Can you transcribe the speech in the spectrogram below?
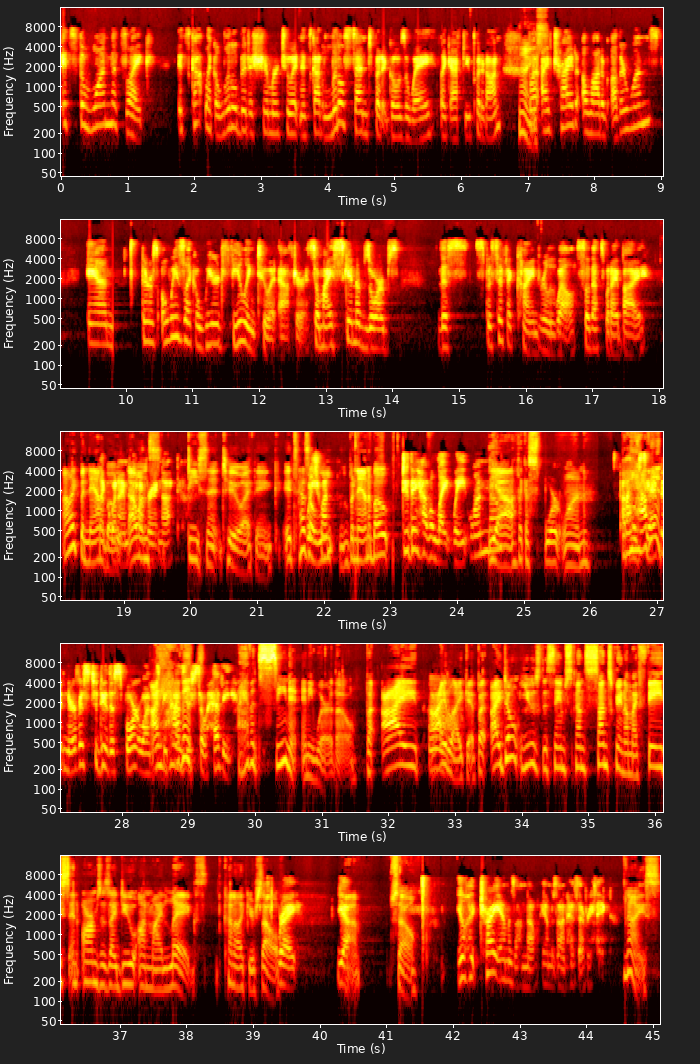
it's the one that's like it's got like a little bit of shimmer to it, and it's got a little scent, but it goes away like after you put it on. Nice. But I've tried a lot of other ones, and there's always like a weird feeling to it after. So my skin absorbs this specific kind really well. So that's what I buy. I like banana Like boat. when I'm that covering one's up. decent too. I think it has Which a one? banana boat. Do they have a lightweight one? Though? Yeah, like a sport one. But I oh, see, haven't- I've been nervous to do the sport ones I because they're so heavy. I haven't seen it anywhere though, but I I Oh. like it. But I don't use the same sun- sunscreen on my face and arms as I do on my legs, kind of like yourself. Right. Yeah. Um, so You'll try Amazon though. Amazon has everything. nice.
